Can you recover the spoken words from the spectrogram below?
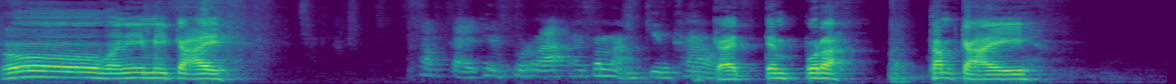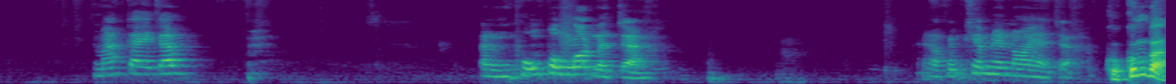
โอ้วันนี้มีไก่ทำไก่เทมปุระให้ฝรั่งกินข้าวไก่เทมปุระทำไก่มาไก่กับอันพุงปรุงรสนะจ้ะเอาเข้มๆหน่อยๆอะจ้ะคุกุมบะ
